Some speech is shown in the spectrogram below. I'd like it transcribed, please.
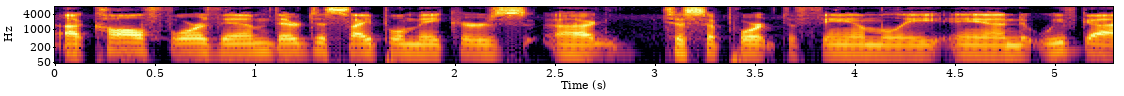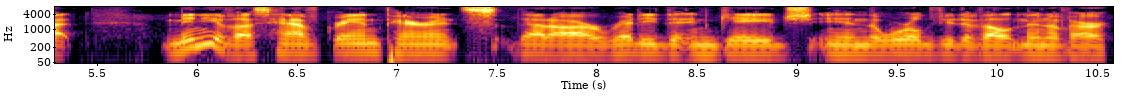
uh, call for them. They're disciple makers uh, to support the family. And we've got many of us have grandparents that are ready to engage in the worldview development of our,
